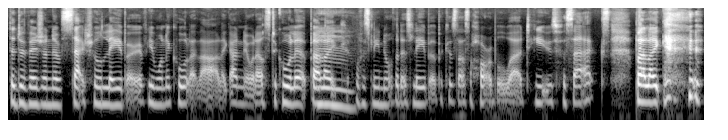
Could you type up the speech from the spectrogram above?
the division of sexual labor, if you want to call it that. Like, I don't know what else to call it, but like, Mm. obviously not that it's labor because that's a horrible word to use for sex. But like,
